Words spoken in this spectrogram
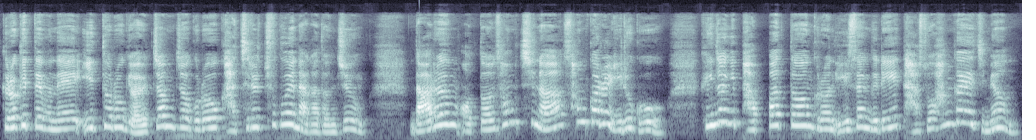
그렇기 때문에 이토록 열정적으로 가치를 추구해 나가던 중 나름 어떤 성취나 성과를 이루고 굉장히 바빴던 그런 일상들이 다소 한가해지면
